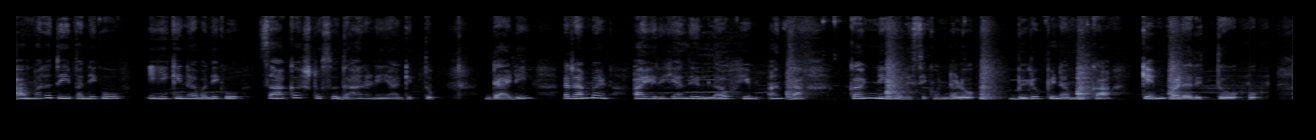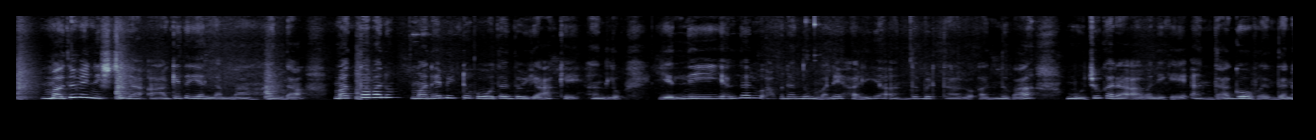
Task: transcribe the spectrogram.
ಅಮರದೀಪನಿಗೂ ಈಗಿನವನಿಗೂ ಸಾಕಷ್ಟು ಸುಧಾರಣೆಯಾಗಿತ್ತು. Daddy, Raman, I really love him ಅಂತ ಕಣ್ಣೀರೊರೆಸಿಕೊಂಡಳು ಬಿಳುಪಿನ ಮುಖ ಕೆಂಪಡರಿತ್ತು. ಮದುವೆ ನಿಶ್ಚಯ ಆಗಿದೆಯಲ್ಲಮ್ಮ ಅಂದ. ಮತ್ತವನು ಮನೆ ಬಿಟ್ಟು ಹೋದದ್ದು ಯಾಕೆ ಅಂದ್ಲು. ಎಲ್ಲಿ ಎಲ್ಲರೂ ಅವನನ್ನು ಮನೆ ಹಳಿಯ ಅಂದು ಬಿಡ್ತಾರೋ ಅನ್ನುವ ಮುಜುಗರ ಅವನಿಗೆ ಅಂದ ಗೋವರ್ಧನ.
